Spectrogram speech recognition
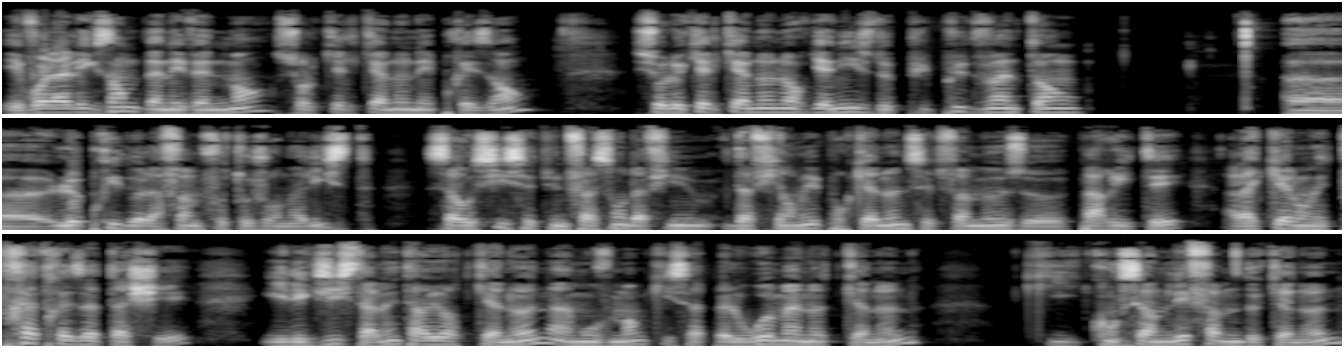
Et voilà l'exemple d'un événement sur lequel Canon est présent, sur lequel Canon organise depuis plus de 20 ans euh, le prix de la femme photojournaliste. Ça aussi, c'est une façon d'affirmer pour Canon cette fameuse euh, parité à laquelle on est très très attaché. Il existe à l'intérieur de Canon un mouvement qui s'appelle Women of Canon, qui concerne les femmes de Canon.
